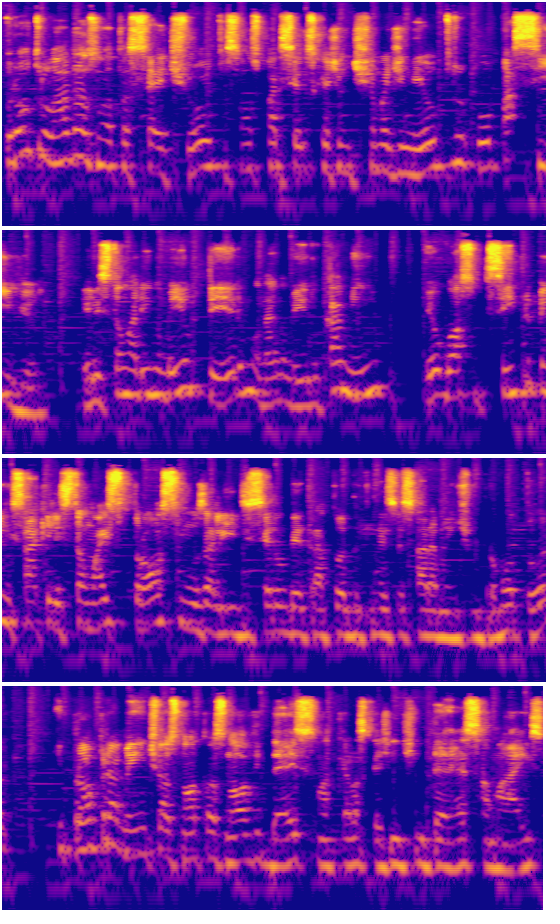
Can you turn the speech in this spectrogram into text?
Por outro lado, as notas 7 e 8 são os parceiros que a gente chama de neutro ou passível. Eles estão ali no meio termo, né, no meio do caminho. Eu gosto de sempre pensar que eles estão mais próximos ali de ser um detrator do que necessariamente um promotor. E propriamente as notas 9 e 10 são aquelas que a gente interessa mais.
